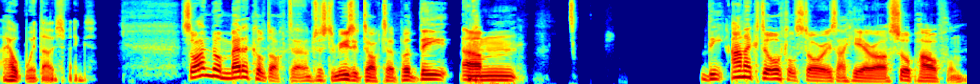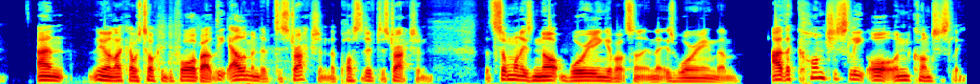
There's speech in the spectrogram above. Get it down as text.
help with those things? So I'm no medical doctor. I'm just a music doctor. But the um, the anecdotal stories I hear are so powerful, and you know, like I was talking before about the element of distraction, the positive distraction, that someone is not worrying about something that is worrying them, either consciously or unconsciously,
